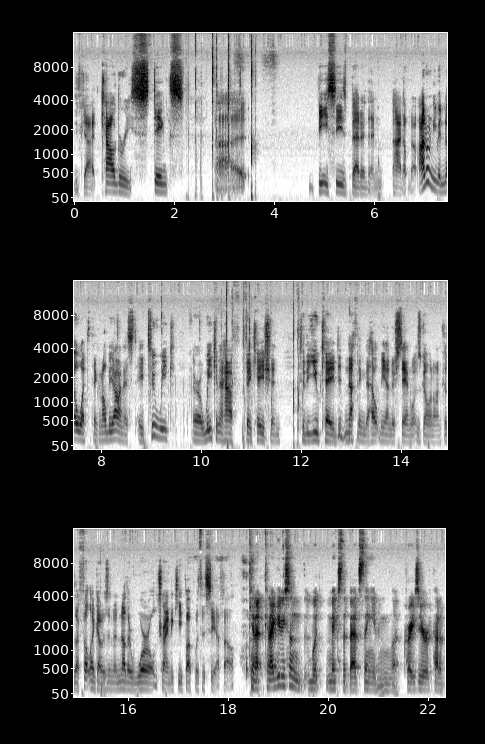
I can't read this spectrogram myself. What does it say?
you've got Calgary stinks. Uh, BC's better than I don't know. I don't even know what to think. And I'll be honest, a two week or a week and a half vacation to the UK did nothing to help me understand what was going on because I felt like I was in another world trying to keep up with the CFL. Can I can I give you some what makes the Betts thing even like crazier, kind of,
